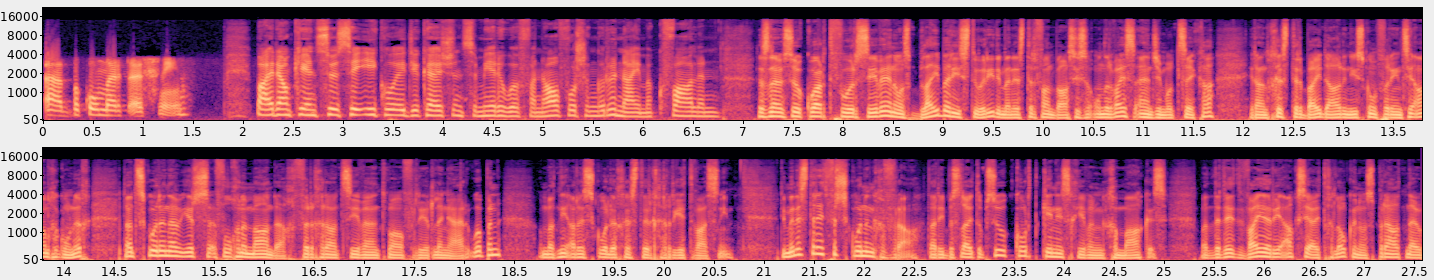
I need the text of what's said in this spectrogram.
uh bekommerd is nie. Baie dankie en so sê Eco Education se meerhoof van navorsing Renay McFarlane. Dis nou so kwart voor 7 en ons bly by die storie. Die minister van basiese onderwys, Angie Motshekga, het dan gister by daardie nuuskonferensie aangekondig dat skole nou eers volgende maandag vir graad 7 en 12 leerders heropen omdat nie alle skole gister gereed was nie. Die minister het verskoning gevra dat die besluit op so kort kennisgewing gemaak is, maar dit het wye reaksie uitgelok en ons praat nou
